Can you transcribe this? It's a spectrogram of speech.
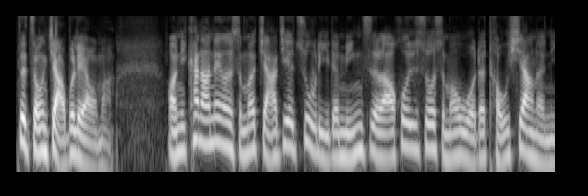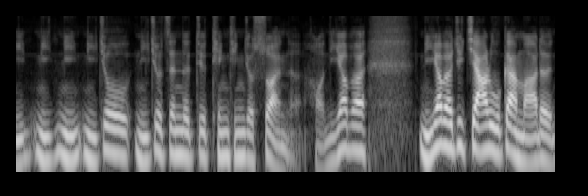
这总假不了嘛。哦，你看到那个什么假借助理的名字啦，或者说什么我的头像了，你你你你就你就真的就听听就算了。好，你要不要你要不要去加入干嘛的？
